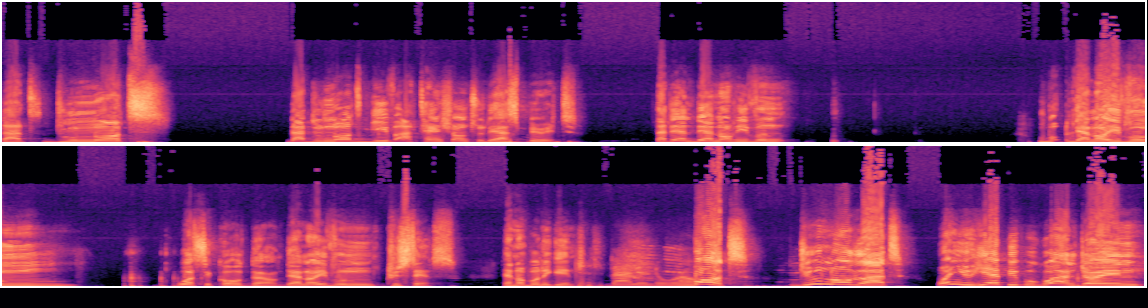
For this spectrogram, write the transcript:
that do not, that do not give attention to their spirit. That they're, they're not even, they're not even, what's it called down? They're not even Christians. They're not born again. Just bad in the world. But do you know that when you hear people go and join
